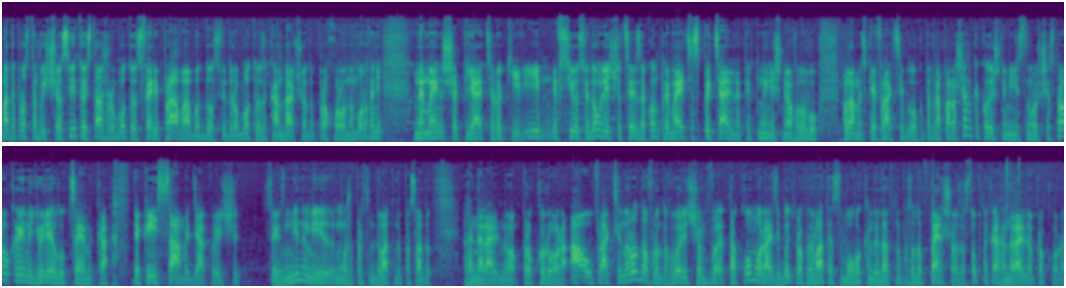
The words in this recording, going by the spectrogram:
мати просто вищу освіту і стаж роботи у сфері права або досвід роботи у законодавчому та правоохоронному органі не менше 5 років. І всі усвідомлюють, що цей закон приймається спеціально під нинішнього голову парламентської фракції блоку Петра Порошенка, колишній міністр внутрішніх справ України Юрія Луценка, який саме дякуючи цих змінам і може претендувати на посаду генерального прокурора. А у фракції Народного фронту говорять, що в такому разі будуть пропонувати свого кандидата на посаду першого заступника генерального прокурора.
